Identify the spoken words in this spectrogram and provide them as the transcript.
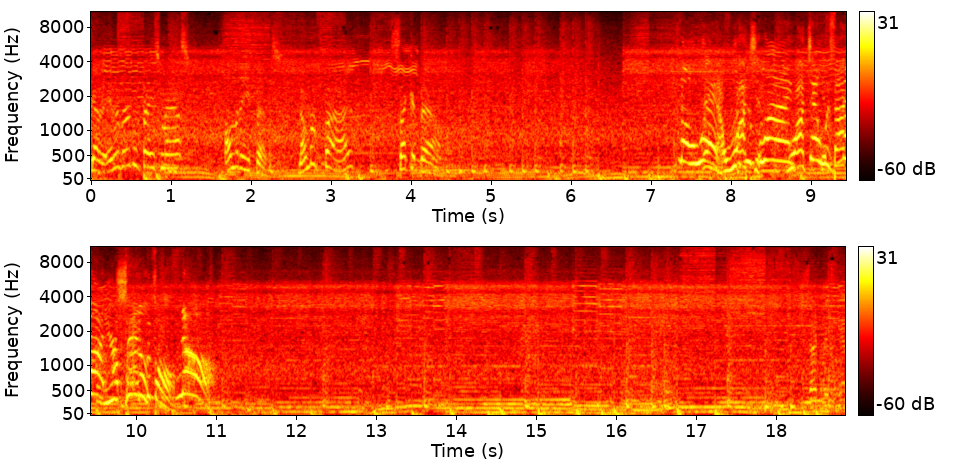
Got an inadvertent face mask on the defense. Number five, second down. No way. now watch Are you it. blind? Watch it. That Get was back not on your a side of the ball. No. Second and three.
